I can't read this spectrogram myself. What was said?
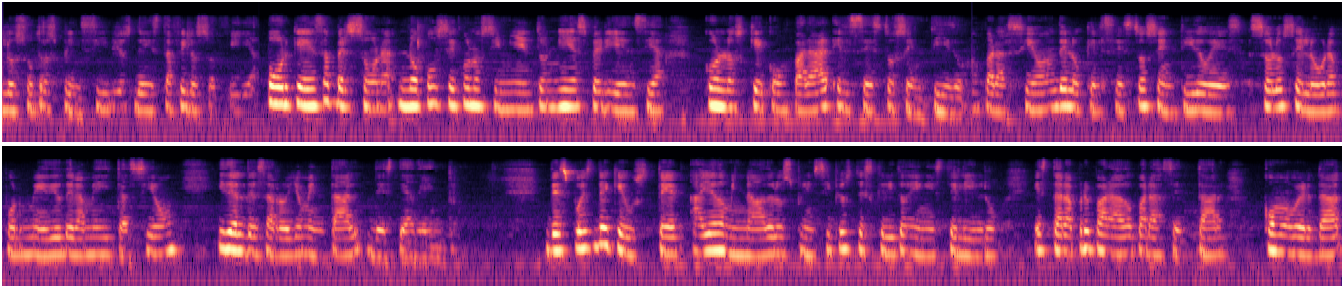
los otros principios de esta filosofía, porque esa persona no posee conocimiento ni experiencia con los que comparar el sexto sentido. La comparación de lo que el sexto sentido es solo se logra por medio de la meditación y del desarrollo mental desde adentro. Después de que usted haya dominado los principios descritos en este libro, estará preparado para aceptar como verdad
